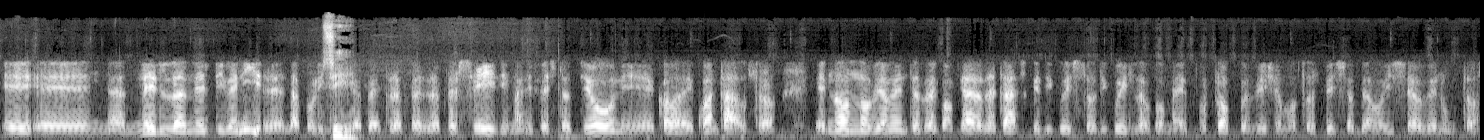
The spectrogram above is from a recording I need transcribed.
e, e nel, nel, divenire la politica sì. per, per, per, sedi, manifestazioni e, e, quant'altro e non ovviamente per gonfiare le tasche di questo o di quello come purtroppo invece molto spesso abbiamo visto è avvenuto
